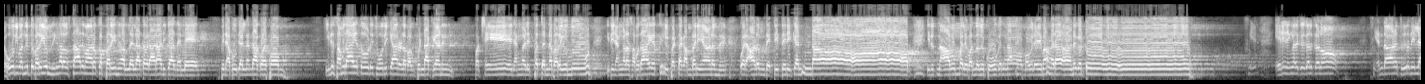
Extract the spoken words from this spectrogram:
യഹൂദി വന്നിട്ട് പറയും നിങ്ങളെ ഉസ്താദുമാരൊക്കെ പറയുന്നത് അല്ലല്ലാത്തവർ ആരാധിക്കാന്നല്ലേ പിന്നെ അബൂജലിന് എന്താ കുഴപ്പം? ഇത് സമുദായത്തോട് ചോദിക്കാനുള്ള വകുപ്പുണ്ടാക്കുകയാണ് പക്ഷേ ഞങ്ങൾ ഇപ്പൊ തന്നെ പറയുന്നു ഇത് ഞങ്ങളെ സമുദായത്തിൽപ്പെട്ട കമ്പനിയാണെന്ന് ഒരാളും തെറ്റിദ്ധരിക്കണ്ട. ഇത് നാവുമ്മൽ വന്നത് കോകുന്ന മൗലൈമാരാണ് കേട്ടോ. ഇനി നിങ്ങൾക്ക് കേൾക്കണോ? എന്താണ് തീർന്നില്ല?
